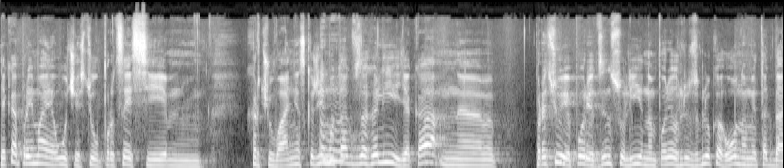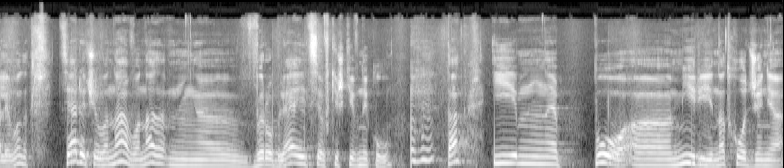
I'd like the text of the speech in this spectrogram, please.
яка приймає участь у процесі. харчування, скажімо так, взагалі, яка е, працює поряд з інсуліном, поряд з глюкагоном і так далі. Ця речовина вона е, виробляється в кишківнику. Так? І по е, мірі надходження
